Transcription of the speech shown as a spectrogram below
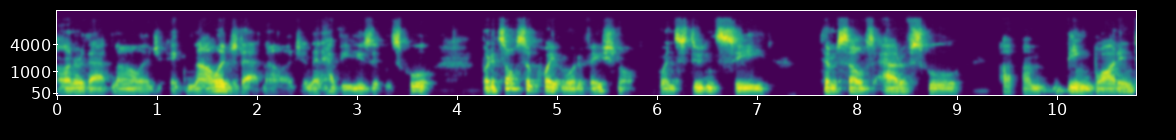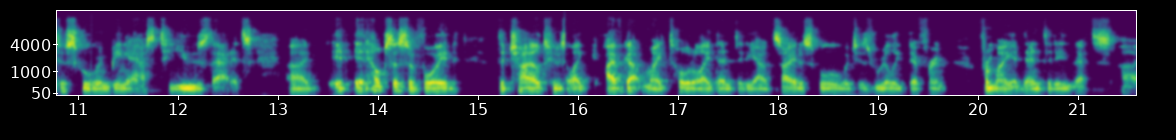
honor that knowledge, acknowledge that knowledge, and then have you use it in school. But it's also quite motivational when students see themselves out of school um, being brought into school and being asked to use that. It's uh, it, it helps us avoid the child who's like, I've got my total identity outside of school, which is really different from my identity that's uh,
